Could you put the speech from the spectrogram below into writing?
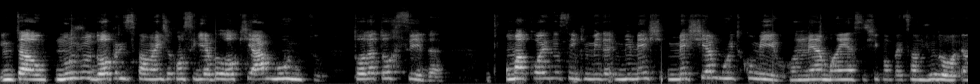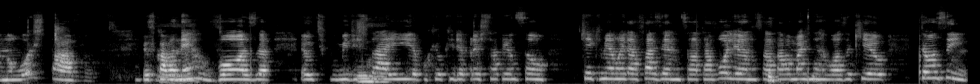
Então, no judô, principalmente, eu conseguia bloquear muito toda a torcida. Uma coisa, assim, que me, me mexia muito comigo, quando minha mãe assistia competição de judô, eu não gostava. Eu ficava uhum. nervosa, eu, tipo, me distraía, porque eu queria prestar atenção o que, que minha mãe estava fazendo, se ela estava olhando, se ela estava mais nervosa que eu. Então, assim,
